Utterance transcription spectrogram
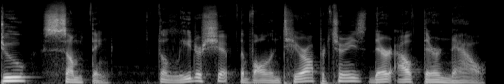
Do something the leadership, the volunteer opportunities, they're out there now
